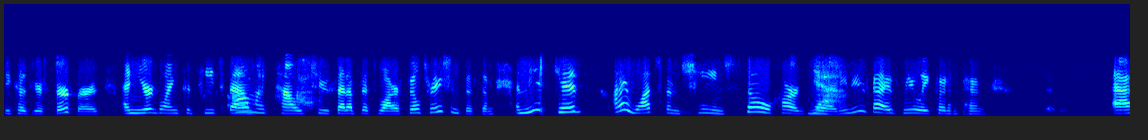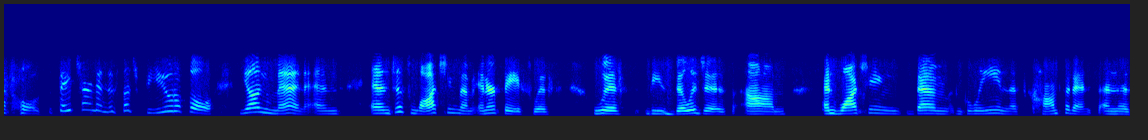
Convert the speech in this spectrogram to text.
because you're surfers and you're going to teach Oh them my how to set up this water filtration system. And these kids, I watched them change so hardcore. Yeah. I mean, these guys really could have been assholes. But they turned into such beautiful young men and and just watching them interface with with these villages um and watching them glean this confidence and this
